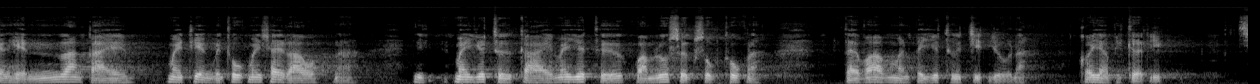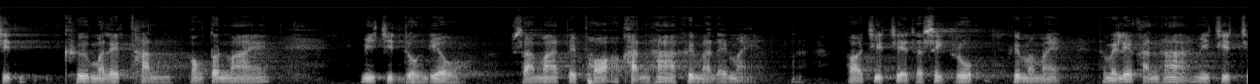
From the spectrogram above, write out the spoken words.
ยังเห็นร่างกายไม่เที่ยงเป็นทุกข์ไม่ใช่เรานะไม่ยึดถือกาย ไม่ยึดถือความรู้สึกสุขทุกข์นะแต่ว่ามันไปยึดถือจิตอยู่นะก็ยังไปเกิดอีก จิตคือเมล็ดพันของต้นไม้ มีจิตดวงเดียว สามารถไปเพาะขันห้าขึ้นมาได้ใหม่เพราะจิตเจตสิกรูปขึ้นมาใหม่ทำไมเรียกขันห้ามีจิตเจ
